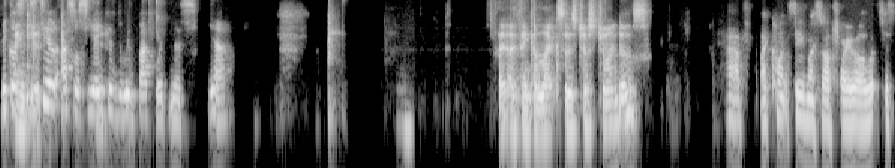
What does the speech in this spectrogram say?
Because Thank it's you. still associated with backwardness. Yeah. I, I think Alexa's just joined us. have. I can't see myself very well, which is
